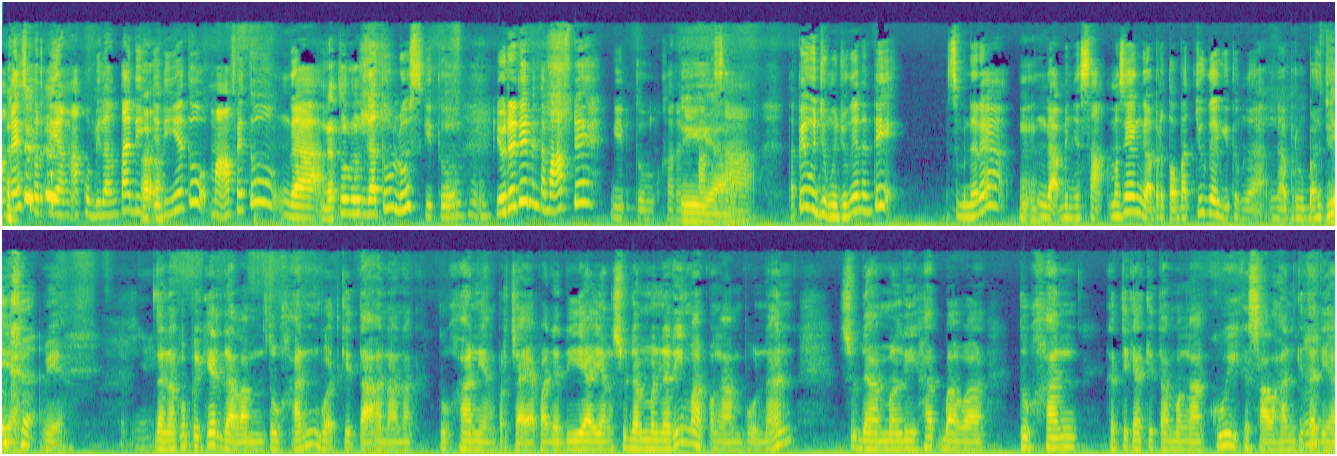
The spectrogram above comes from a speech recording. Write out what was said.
makanya seperti yang aku bilang tadi. Jadinya tuh maafnya tuh nggak nggak tulus. tulus gitu. Yaudah dia minta maaf deh gitu. Karena Iya. dipaksa. Tapi ujung-ujungnya nanti sebenarnya nggak menyesal maksudnya nggak bertobat juga gitu nggak nggak berubah juga. iya. Iya. Dan aku pikir dalam Tuhan buat kita anak-anak Tuhan yang percaya pada Dia yang sudah menerima pengampunan sudah melihat bahwa Tuhan ketika kita mengakui kesalahan kita di Mm-mm.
